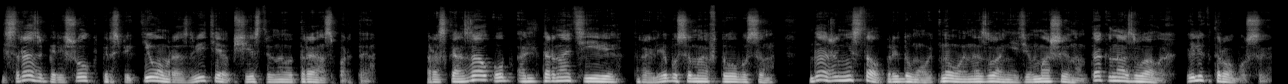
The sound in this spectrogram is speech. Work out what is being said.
и сразу перешел к перспективам развития общественного транспорта. Рассказал об альтернативе троллейбусам и автобусам. Даже не стал придумывать новое название этим машинам, так и назвал их — электробусы.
